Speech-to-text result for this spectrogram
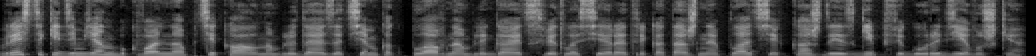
В рестике Демьян буквально обтекал, наблюдая за тем, как плавно облегает светло-серое трикотажное платье каждый изгиб фигуры девушки.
